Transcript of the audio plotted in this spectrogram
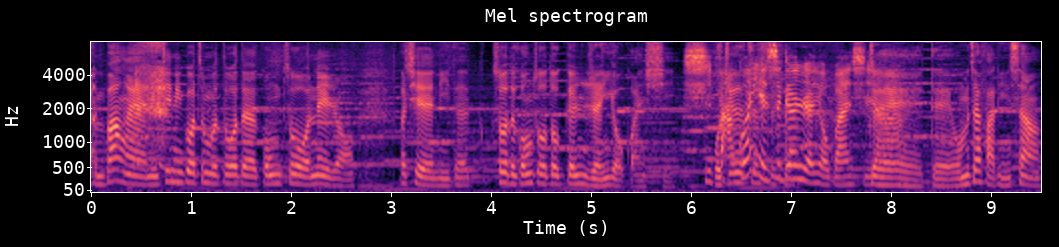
很棒哎，你经历过这么多的工作内容，而且你的所有的工作都跟人有关系。是，法官也是跟人有关系。对对，我们在法庭上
